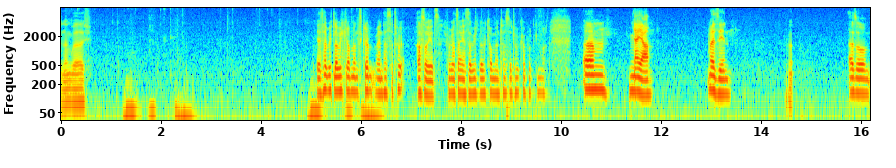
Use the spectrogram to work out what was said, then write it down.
Ja langweilig. Jetzt habe ich, glaube ich, gerade mein Scrap, meine Tastatur. Achso, jetzt. Ich wollte gerade sagen, jetzt habe ich, glaube ich, gerade meine Tastatur kaputt gemacht. Ähm, naja. Mal sehen. Ja. Also,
